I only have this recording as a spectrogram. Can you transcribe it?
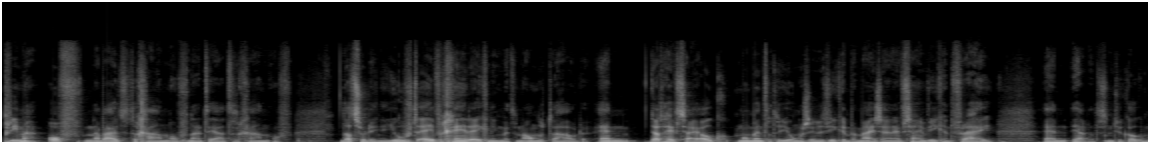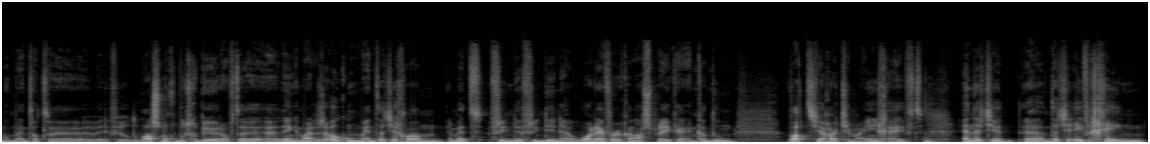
Prima. Of naar buiten te gaan, of naar theater te gaan, of dat soort dingen. Je hoeft even geen rekening met een ander te houden. En dat heeft zij ook. Op het moment dat de jongens in het weekend bij mij zijn, heeft zij een weekend vrij. En ja, dat is natuurlijk ook het moment dat, uh, weet ik veel, de was nog moet gebeuren of de uh, dingen. Maar het is ook een moment dat je gewoon met vrienden, vriendinnen, whatever kan afspreken en kan doen wat je hartje maar ingeeft. En dat je, uh, dat je even geen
